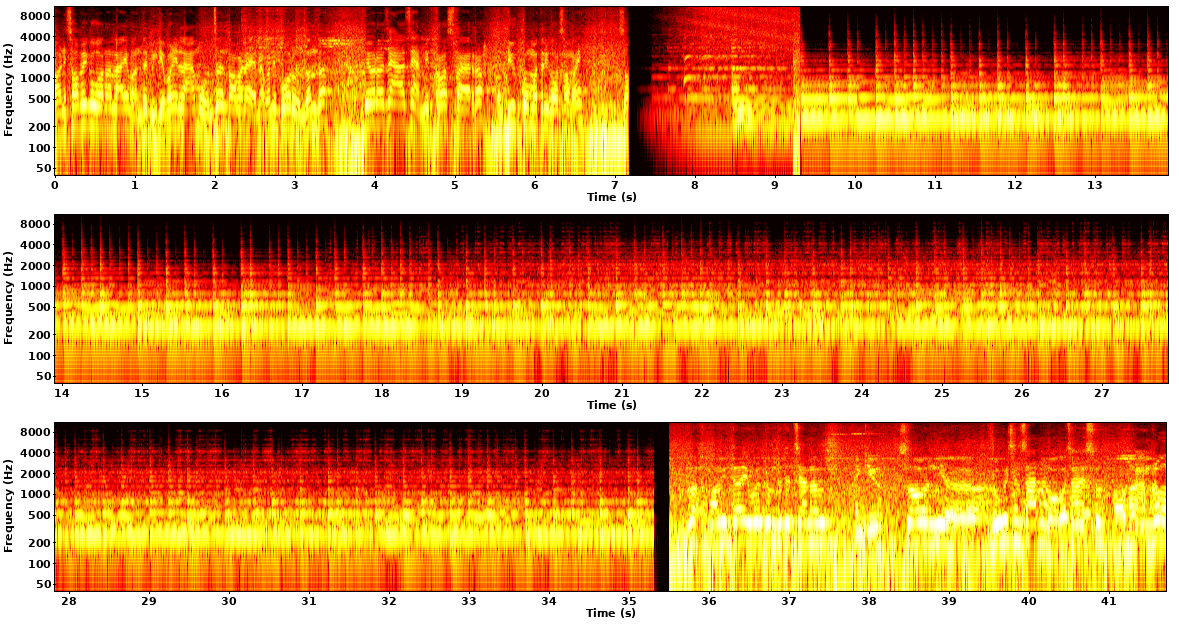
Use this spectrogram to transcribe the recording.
अनि सबैको गर्न लाग्यो भने त भिडियो पनि लामो हुन्छ अनि तपाईँलाई हेर्न पनि बोर हुन्छ नि त। त्यही भएर चाहिँ आज चाहिँ हामी क्रस फायर र ड्युकको मात्रै गर्छौँ है। ल अमित दाई welcome to the channel thank you so location सार्नु भएको छ यसो। हाम्रो।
